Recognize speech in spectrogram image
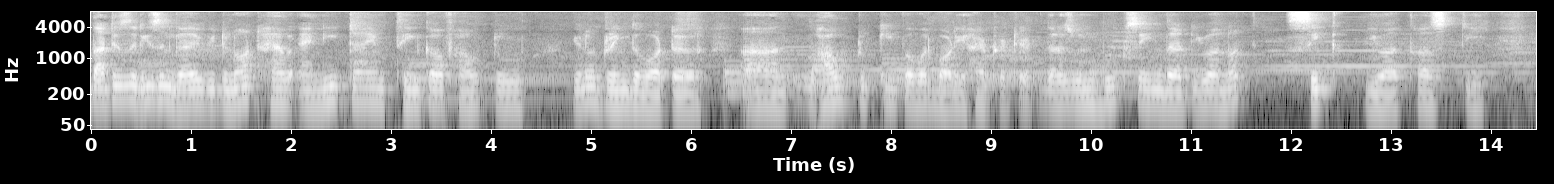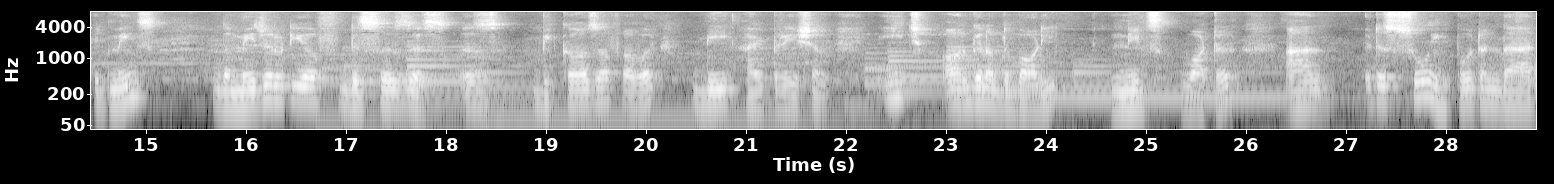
that is the reason guy we do not have any time think of how to you know drink the water and how to keep our body hydrated. There is one book saying that you are not sick you are thirsty. It means the majority of diseases is because of our dehydration. Each organ of the body needs water and it is so important that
